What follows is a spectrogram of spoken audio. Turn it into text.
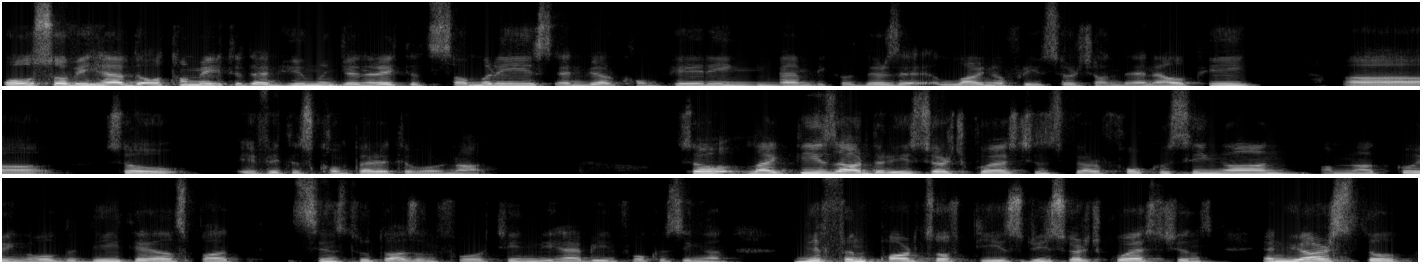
Also, we have the automated and human-generated summaries, and we are comparing them because there's a line of research on the NLP. Uh, so if it is comparative or not. So like these are the research questions we are focusing on. I'm not going all the details, but since 2014, we have been focusing on different parts of these research questions, and we are still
